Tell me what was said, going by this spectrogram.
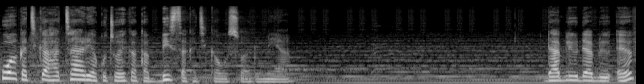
kuwa katika hatari ya kutoweka kabisa katika uso wa dunia. WWF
